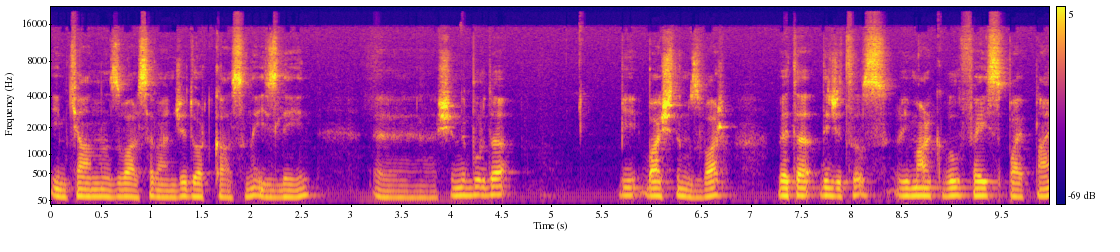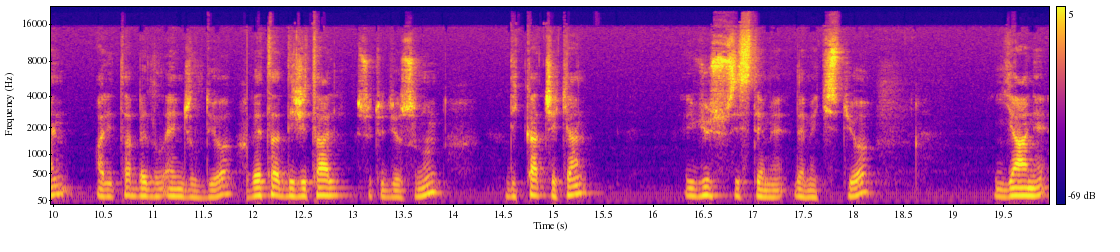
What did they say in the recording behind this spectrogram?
imkanınız varsa bence 4K'sını izleyin. Ee, Şimdi burada bir başlığımız var. Veta Digital's Remarkable Face Pipeline Alita Battle Angel diyor. Veta Digital stüdyosunun dikkat çeken yüz sistemi demek istiyor. Yani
